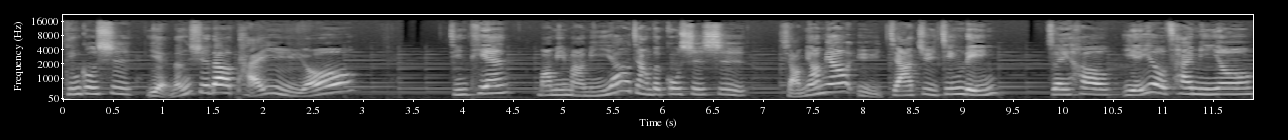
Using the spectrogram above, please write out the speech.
听故事也能学到台语哦。今天猫咪妈咪要讲的故事是《小喵喵与家具精灵》，最后也有猜谜哦，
